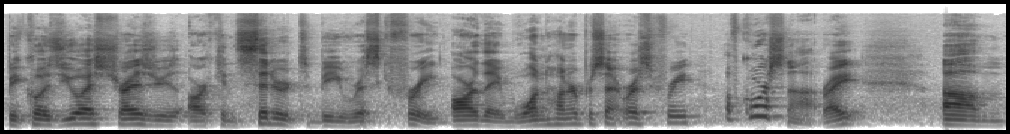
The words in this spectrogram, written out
Because US treasuries are considered to be risk free. Are they 100% risk free? Of course not, right? Um,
